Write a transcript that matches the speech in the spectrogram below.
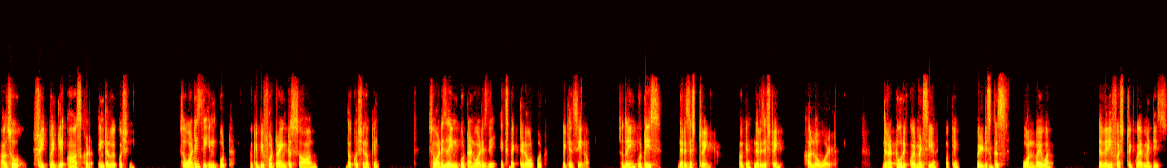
Also, frequently asked interview question. So, what is the input? Okay, before trying to solve the question. Okay, so what is the input and what is the expected output? We can see now. So the input is there is a string. Okay, there is a string. Hello world. There are two requirements here. Okay, we'll discuss one by one. The very first requirement is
